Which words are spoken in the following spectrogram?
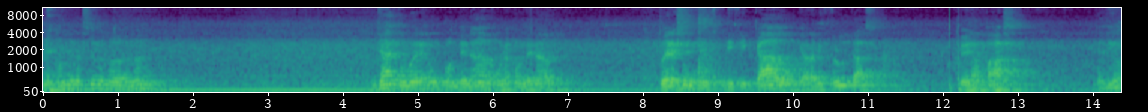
No hay condenación, amado hermano. Ya tú no eres un condenado, una condenada. Tú eres un justificado que ahora disfrutas de la paz de Dios.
